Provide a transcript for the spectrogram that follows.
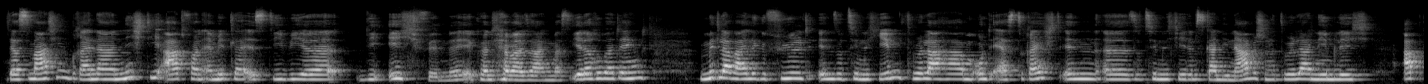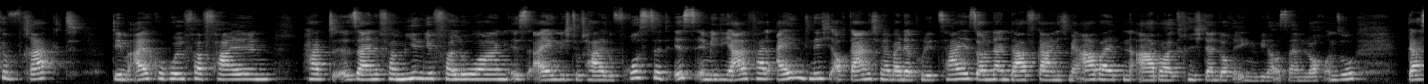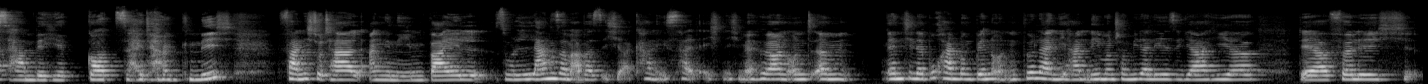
dass Martin Brenner nicht die Art von Ermittler ist, die wir, wie ich finde, ihr könnt ja mal sagen, was ihr darüber denkt, mittlerweile gefühlt in so ziemlich jedem Thriller haben und erst recht in äh, so ziemlich jedem skandinavischen Thriller, nämlich abgewrackt, dem Alkohol verfallen, hat seine Familie verloren, ist eigentlich total gefrustet, ist im Idealfall eigentlich auch gar nicht mehr bei der Polizei, sondern darf gar nicht mehr arbeiten, aber kriecht dann doch irgendwie wieder aus seinem Loch und so. Das haben wir hier Gott sei Dank nicht. Fand ich total angenehm, weil so langsam aber sicher kann ich es halt echt nicht mehr hören. Und ähm, wenn ich in der Buchhandlung bin und einen Thriller in die Hand nehme und schon wieder lese, ja, hier der völlig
